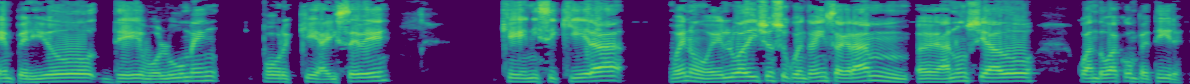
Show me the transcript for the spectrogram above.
en periodo de volumen, porque ahí se ve que ni siquiera, bueno, él lo ha dicho en su cuenta de Instagram, eh, ha anunciado cuándo va a competir.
